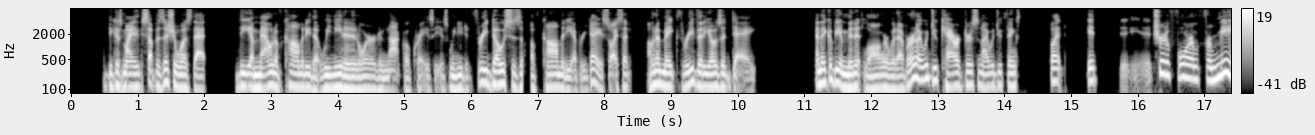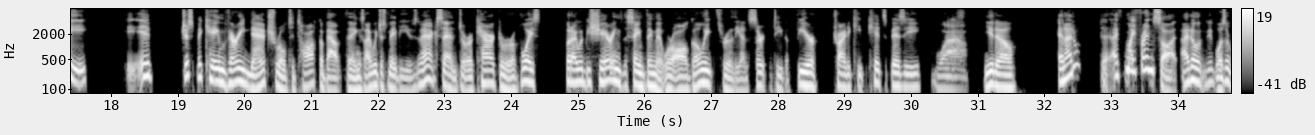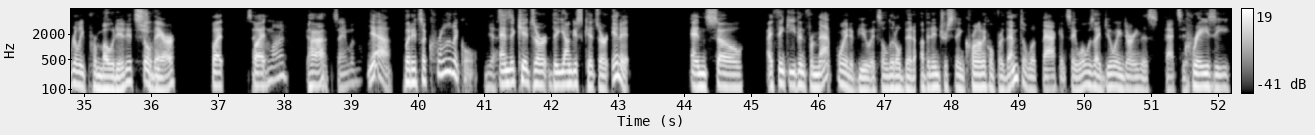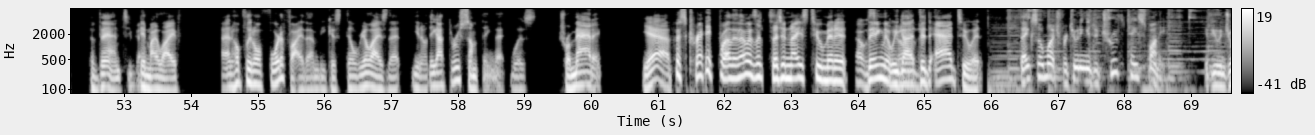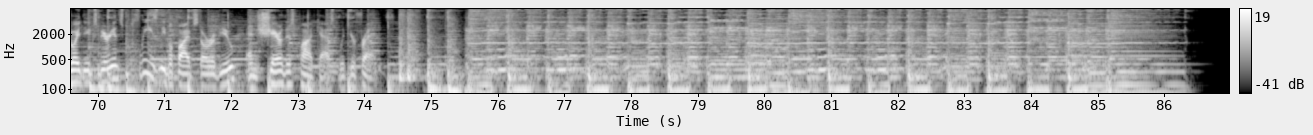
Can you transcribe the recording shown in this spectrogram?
because my supposition was that the amount of comedy that we needed in order to not go crazy is we needed three doses of comedy every day. So I said, I'm going to make three videos a day and they could be a minute long or whatever. And I would do characters and I would do things, but it, it true to form for me, it just became very natural to talk about things. I would just maybe use an accent or a character or a voice, but I would be sharing the same thing that we're all going through the uncertainty, the fear, trying to keep kids busy. Wow. You know, and I don't, I, my friend saw it. I don't, it wasn't really promoted. It's still Sure. there, but Same But- with mine. huh? Same with yeah, but it's a chronicle yes. and the kids are, the youngest kids are in it. And so I think even from that point of view, it's a little bit of an interesting chronicle for them to look back and say, what was I doing during this that's it. crazy event in my life? And hopefully it'll fortify them because they'll realize that, you know, they got through something that was traumatic. Yeah, that was great, brother. That was a, such a nice two minute That thing that we got to add to it. Thanks so much for tuning into Truth Tastes Funny. If you enjoyed the experience, please leave a five star review and share this podcast with your friends.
